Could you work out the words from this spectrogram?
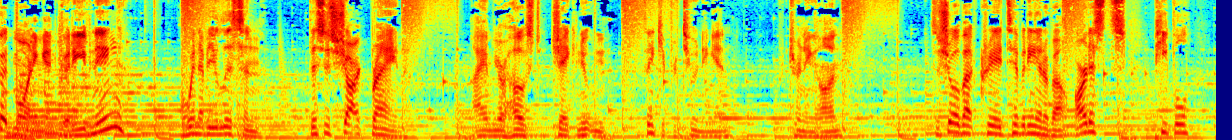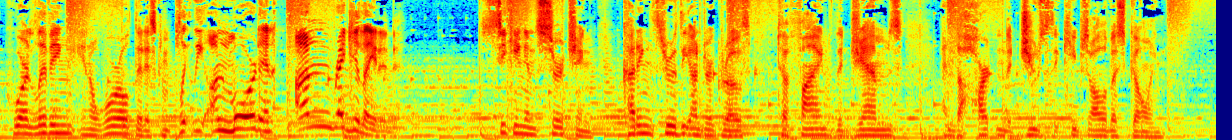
Good morning and good evening, or whenever you listen. This is Shark Brain. I am your host, Jake Newton. Thank you for tuning in, for turning on. It's a show about creativity and about artists, people who are living in a world that is completely unmoored and unregulated. Seeking and searching, cutting through the undergrowth to find the gems and the heart and the juice that keeps all of us going.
